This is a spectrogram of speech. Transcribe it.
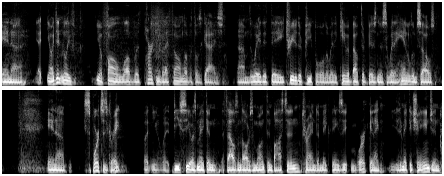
And uh, you know, I didn't really you know fall in love with parking, but I fell in love with those guys. Um, the way that they treated their people, the way they came about their business, the way they handled themselves. And uh, sports is great, but you know, at BC, I was making a thousand dollars a month in Boston, trying to make things work, and I needed to make a change. And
